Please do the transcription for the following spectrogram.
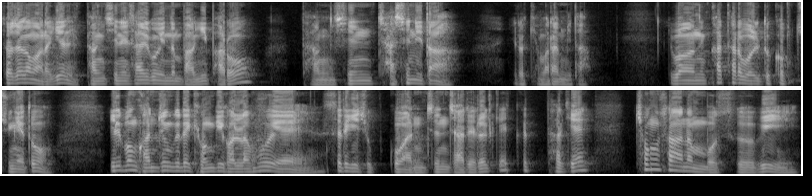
저자가 말하길 당신이 살고 있는 방이 바로 당신 자신이다. 이렇게 말합니다. 이번 카타르 월드컵 중에도 일본 관중들의 경기 관람 후에 쓰레기 줍고 앉은 자리를 깨끗하게 청소하는 모습이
